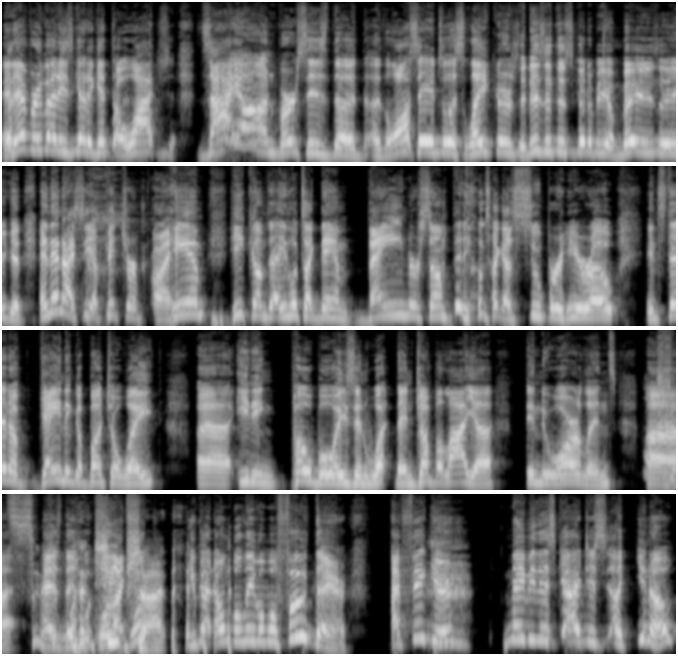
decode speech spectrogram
and everybody's going to get to watch Zion versus the, the Los Angeles Lakers. And isn't this going to be amazing? And, and then I see a picture of uh, him. He comes out, he looks like damn Bane or something. He looks like a superhero. Instead of gaining a bunch of weight, uh, eating po' boys and what then jambalaya in New Orleans. Uh, as they what a well, cheap like, look, shot. you got unbelievable food there. I figured maybe this guy just like you know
